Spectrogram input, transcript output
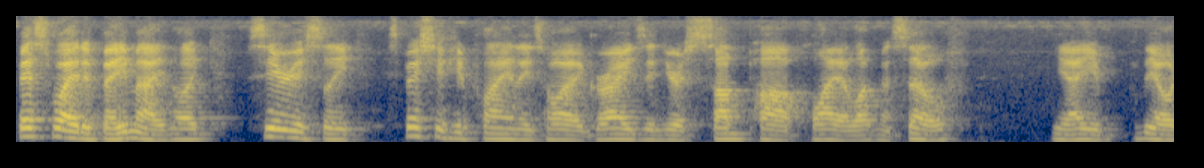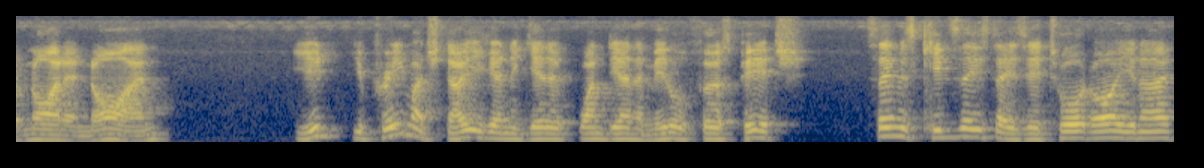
Best way to be, mate. Like seriously, especially if you're playing these higher grades and you're a subpar player like myself, you know, you the old nine and nine, you you pretty much know you're going to get it one down the middle first pitch. Same as kids these days, they're taught, oh, you know,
